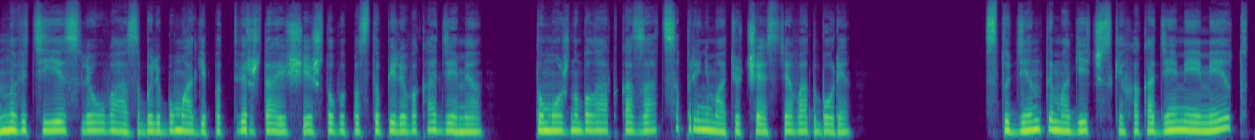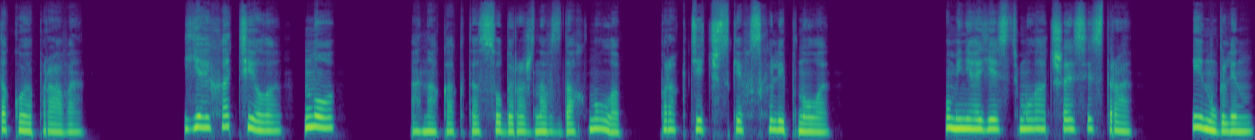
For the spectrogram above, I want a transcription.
Но ведь если у вас были бумаги, подтверждающие, что вы поступили в академию, то можно было отказаться принимать участие в отборе. Студенты магических академий имеют такое право. Я и хотела, но... Она как-то судорожно вздохнула, практически всхлипнула. У меня есть младшая сестра, Инглин.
